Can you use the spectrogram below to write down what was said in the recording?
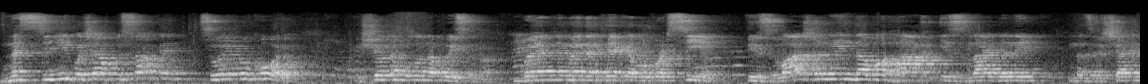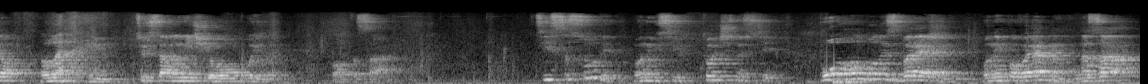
на стіні почав писати своєю рукою. І що там було написано? Мене мене текало порсім. Ти зважений на вагах і знайдений надзвичайно легким. Цю саму ніч його вбили Валтасара. Ці сосуди, вони всі в точності Богом були збережені, вони повернені назад.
